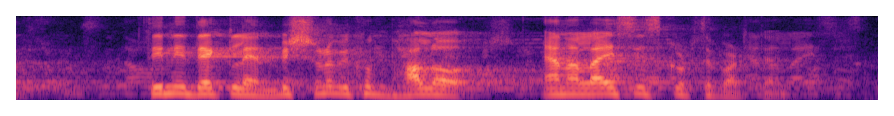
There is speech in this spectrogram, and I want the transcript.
তিনি দেখলেন বিশ্বনবী খুব ভালো অ্যানালাইসিস করতে পারতেন।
